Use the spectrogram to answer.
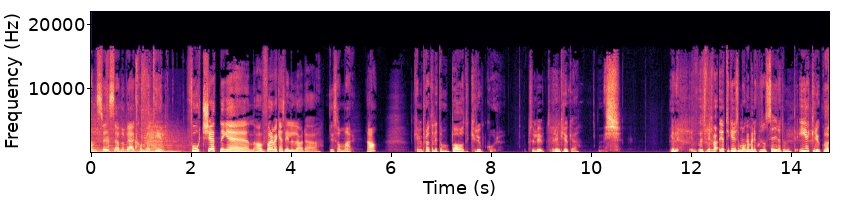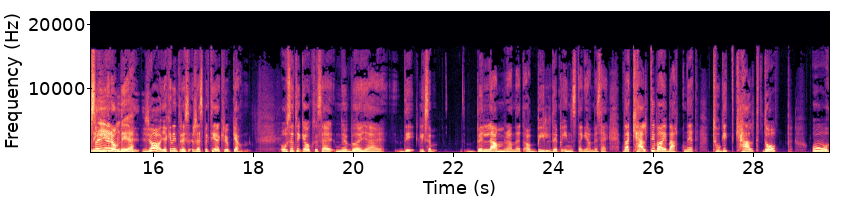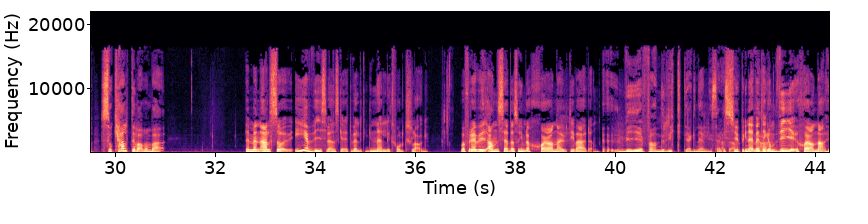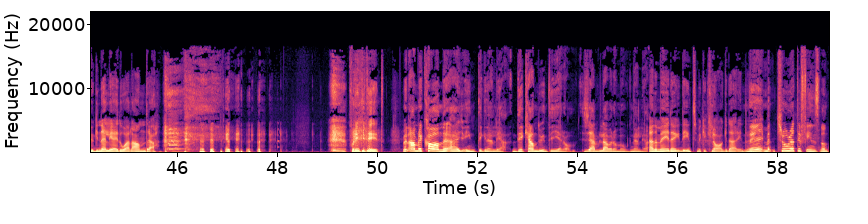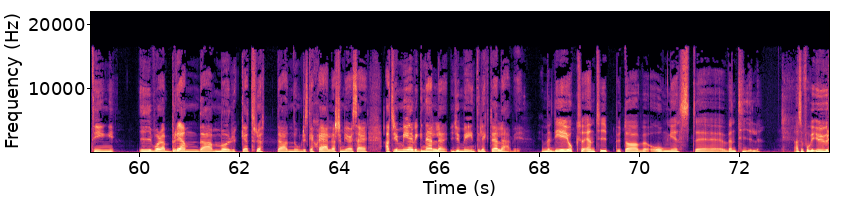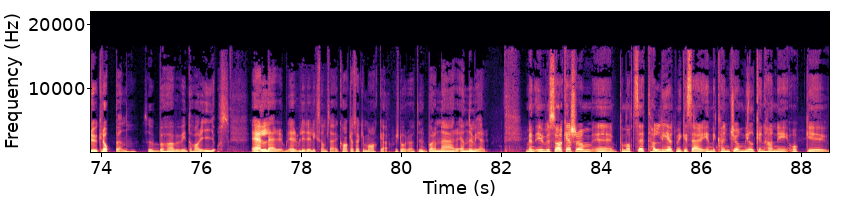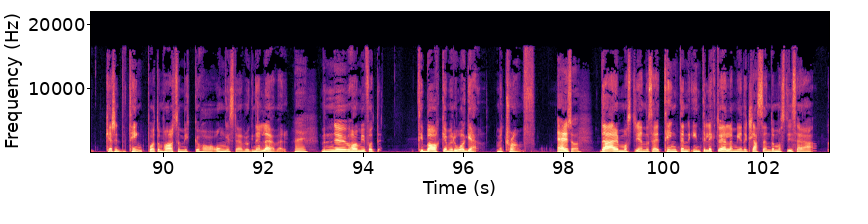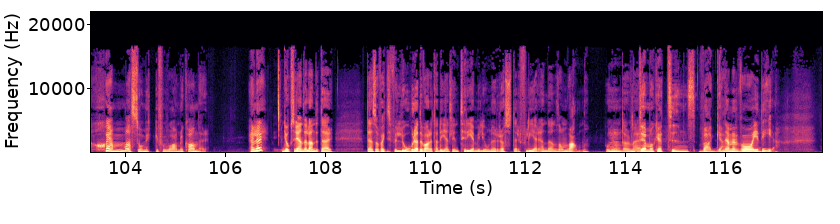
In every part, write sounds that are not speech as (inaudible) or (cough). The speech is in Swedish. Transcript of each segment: Hejsan svejsan och välkomna till Fortsättningen av förra veckans Lilla Lördag. Det är sommar. Ja, Kan vi prata lite om badkrukor? absolut. Är du en kruka? Sh. Eller? Jag tycker det är så många människor som säger att de inte är krukor. Och så är de det. Ja, jag kan inte res- respektera krukan. Och så tycker jag också så här, nu börjar det liksom belamrandet av bilder på Instagram. Det är så här, vad kallt det var i vattnet, tog ett kallt dopp. Oh, så kallt det var. Man bara, Men alltså, är vi svenskar ett väldigt gnälligt folkslag? Varför är vi ansedda så himla sköna ute i världen? vi är fan riktiga gnällisar. Alltså. Supergnälliga. Men jag tänker om vi är sköna, hur gnälliga är då alla andra? (laughs) (laughs) På riktigt? Men amerikaner är ju inte gnälliga. Det kan du inte ge dem. Jävlar vad de är ognälliga. Ja, de är, det är inte så mycket klag där inte. Nej, men tror du att det finns någonting i våra brända, mörka, trötta nordiska själar som gör så här att ju mer vi gnäller, ju mer intellektuella är vi. Men det är ju också en typ av ångestventil. Eh, ventil. alltså får vi ur ur kroppen så behöver vi inte ha det i oss. Eller blir- det liksom så här kaka söker maka. Förstår du? Att det bara när ännu mer. Men i USA kanske de eh, på något sätt har levt mycket så här in the country of milk and honey och eh, kanske inte tänkt på att de har så mycket att ha ångest över och gnälla över. Nej. Men nu har de ju fått tillbaka med råge med Trump. Är det så? där måste jag ändå säga, tänk den intellektuella medelklassen, de måste ju säga skämmas så mycket för att vara amerikaner. Eller? Det är också det enda landet där den som faktiskt förlorade valet hade egentligen tre miljoner röster fler än den som vann. På grund av de här... Demokratins vagga. Nej men vad är det?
